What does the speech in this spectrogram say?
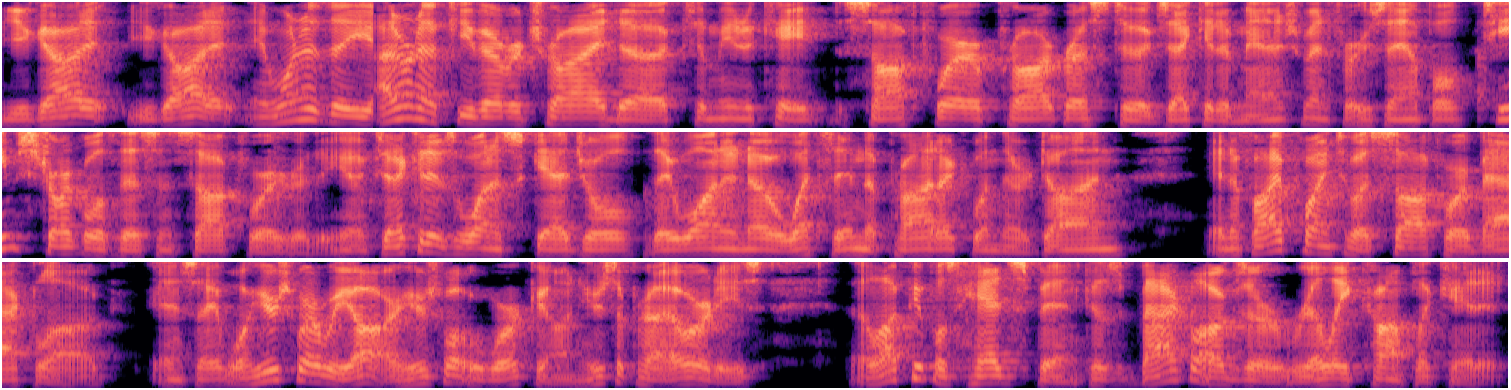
You got it. You got it. And one of the, I don't know if you've ever tried to communicate software progress to executive management, for example. Teams struggle with this in software. You know, executives want to schedule. They want to know what's in the product when they're done. And if I point to a software backlog and say, well, here's where we are. Here's what we're working on. Here's the priorities. A lot of people's heads spin because backlogs are really complicated.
